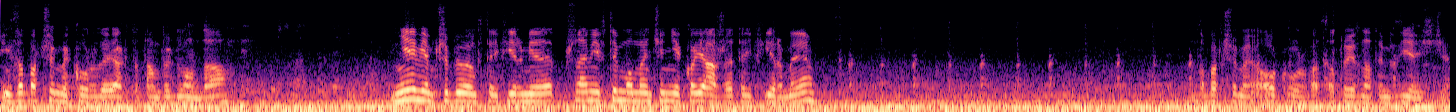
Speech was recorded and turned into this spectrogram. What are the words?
I zobaczymy, kurde, jak to tam wygląda. Nie wiem, czy byłem w tej firmie. Przynajmniej w tym momencie nie kojarzę tej firmy. Zobaczymy. O kurwa, co tu jest na tym zjeździe?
